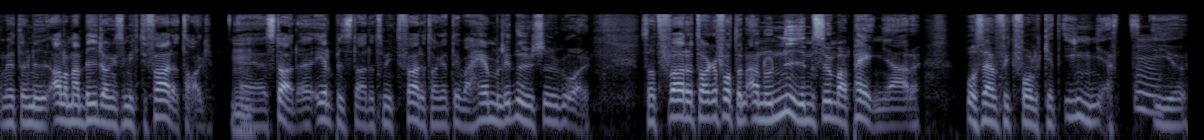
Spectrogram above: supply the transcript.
vad heter det nu, alla de här bidragen som gick till företag, Mm. eh, stöd, eh, elprisstödet som gick till företag, att det var hemligt nu i 20 år. Så att företag har fått en anonym summa pengar och sen fick folket inget. Mm. ju,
